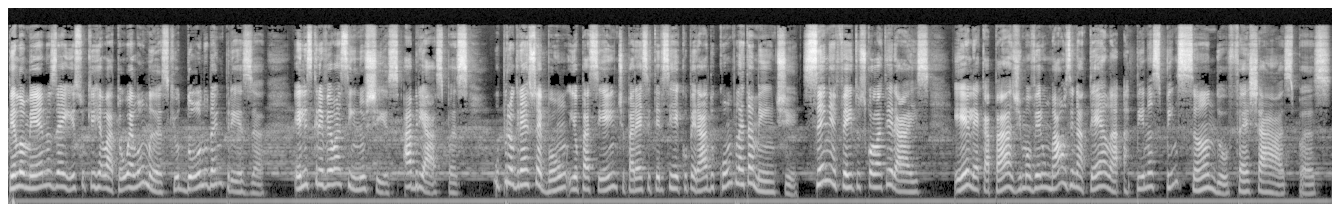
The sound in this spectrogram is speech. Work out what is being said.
Pelo menos é isso que relatou Elon Musk, o dono da empresa. Ele escreveu assim no X, abre aspas, o progresso é bom e o paciente parece ter se recuperado completamente, sem efeitos colaterais. Ele é capaz de mover um mouse na tela apenas pensando, fecha aspas.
